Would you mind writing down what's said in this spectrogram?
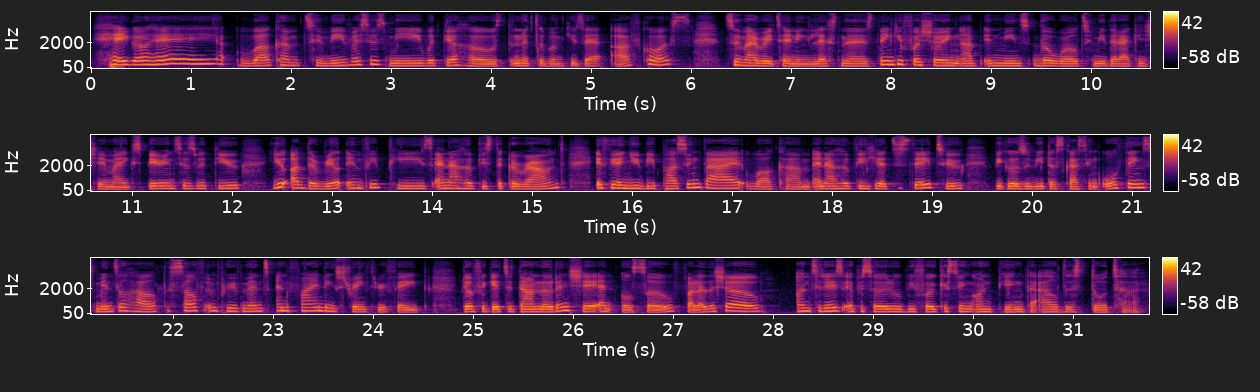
Hey go hey! Welcome to Me versus Me with your host Notibum Kize, of course. To my returning listeners, thank you for showing up. It means the world to me that I can share my experiences with you. You are the real MVPs, and I hope you stick around. If you're a newbie passing by, welcome, and I hope you're here to stay too, because we'll be discussing all things mental health, self improvement, and finding strength through faith. Don't forget to download and share, and also follow the show. On today's episode, we'll be focusing on being the eldest daughter.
